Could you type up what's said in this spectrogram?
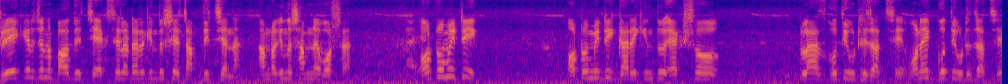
ব্রেকের জন্য পাও দিচ্ছে অ্যাক্সেলেটারে কিন্তু সে চাপ দিচ্ছে না। আমরা কিন্তু সামনে বসা। অটোমেটিক অটোমেটিক গাড়ি কিন্তু একশো প্লাস গতি উঠে যাচ্ছে। অনেক গতি উঠে যাচ্ছে।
